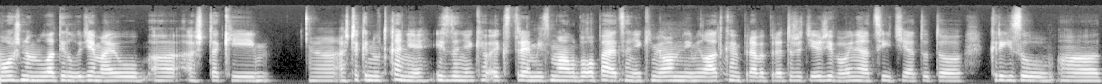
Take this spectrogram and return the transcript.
možno mladí ľudia majú uh, až taký až také nutkanie ísť do nejakého extrémizmu alebo opájať sa nejakými omnými látkami práve preto, že tiež je vojna a cítia túto krízu uh,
